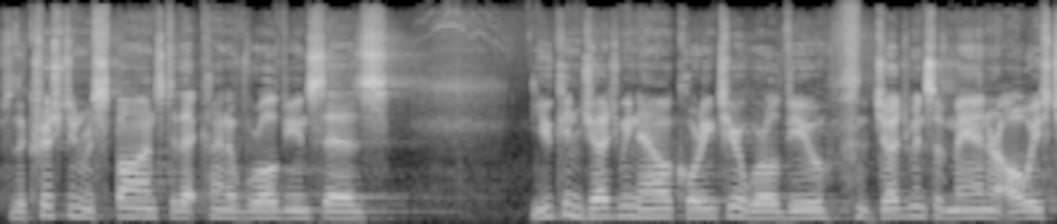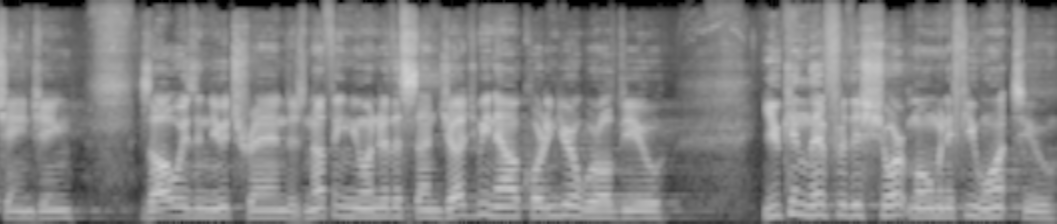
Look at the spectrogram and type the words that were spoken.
So the Christian responds to that kind of worldview and says, You can judge me now according to your worldview. The judgments of man are always changing, there's always a new trend, there's nothing new under the sun. Judge me now according to your worldview. You can live for this short moment if you want to,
